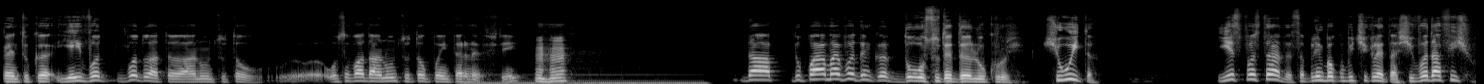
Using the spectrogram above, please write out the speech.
Pentru că ei văd, văd odată anunțul tău. O să vadă anunțul tău pe internet, știi? Uh-huh. Dar după aia mai văd încă 200 de lucruri. Și uită. Ies pe stradă să plimbă cu bicicleta și văd afișul.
